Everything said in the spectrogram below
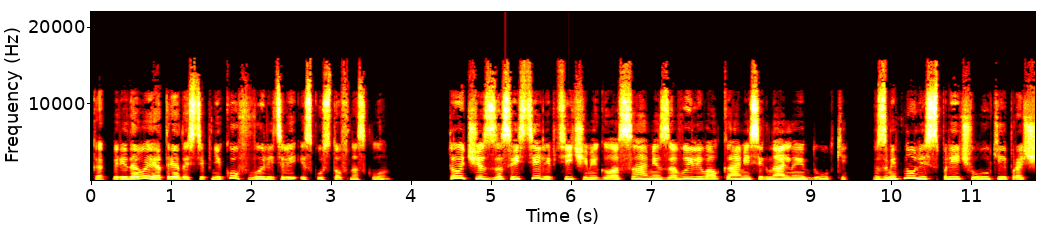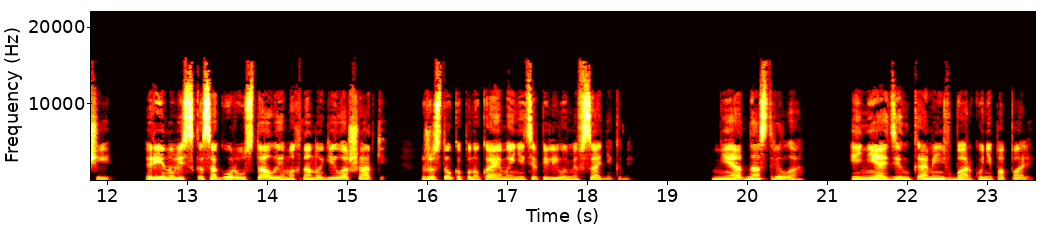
как передовые отряды степняков вылетели из кустов на склон. Тотчас засвистели птичьими голосами, завыли волками сигнальные дудки, взметнулись с плеч луки и прощи, ринулись с косогора усталые махноногие лошадки, жестоко понукаемые нетерпеливыми всадниками. Ни одна стрела и ни один камень в барку не попали.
